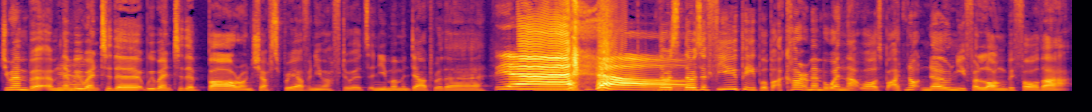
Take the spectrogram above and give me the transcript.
Do you remember? And then we went to the we went to the bar on Shaftesbury Avenue afterwards, and your mum and dad were there. Yeah. There was there was a few people, but I can't remember when that was. But I'd not known you for long before that.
